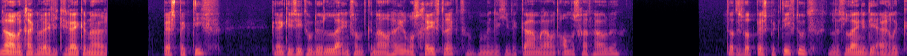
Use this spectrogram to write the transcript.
Nou, dan ga ik nog even kijken naar perspectief. Kijk, je ziet hoe de lijn van het kanaal helemaal scheef trekt op het moment dat je de camera wat anders gaat houden. Dat is wat perspectief doet. Dat is lijnen die eigenlijk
